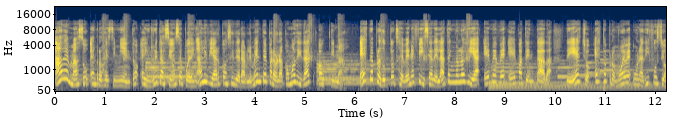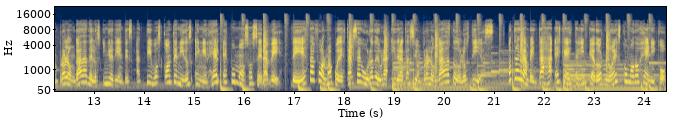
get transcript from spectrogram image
Además, su enrojecimiento e irritación se pueden aliviar considerablemente para una comodidad óptima. Este producto se beneficia de la tecnología MBE patentada. De hecho, esto promueve una difusión prolongada de los ingredientes activos contenidos en el gel espumoso CeraVe. De esta forma puede estar seguro de una hidratación prolongada todos los días. Otra gran ventaja es que este limpiador no es comodogénico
